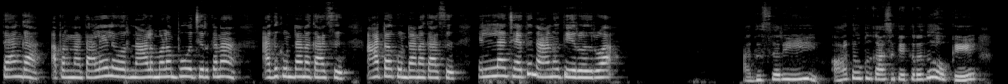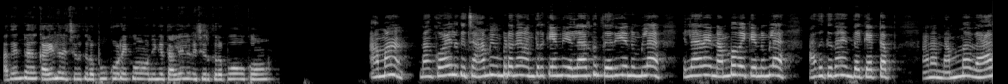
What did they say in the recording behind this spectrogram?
தேங்காய். அப்புறம் நான் தலையில ஒரு நாலு முழம் பூ வச்சிருக்கேனா அதுக்கு உண்டான காசு ஆட்டோக்கு உண்டான காசு. எல்லாம் சேர்த்து நானூத்தி இருபது ரூபா. அது சரி. ஆட்டோவுக்கு காசு கேட்கறது ஓகே. அது என்ன கையில வச்சிருக்கிற பூ கூடைக்கும் நீங்க தலையில வச்சிருக்கிற பூவுக்கும்? ஆமா நான் கோயிலுக்கு சாமி கும்பிடவே வந்திருக்கேன்னு எல்லாருக்கும் தெரியணும்ல. எல்லாரையும் நம்ப வைக்கணும்ல. அதுக்கு தான் இந்த கெட்டப். ஆனா நம்ம வேற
